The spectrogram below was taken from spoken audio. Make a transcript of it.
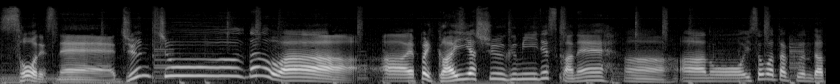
そうですね、順調なのは、あやっぱり外野手組ですかね、うん、あの磯畑君だっ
